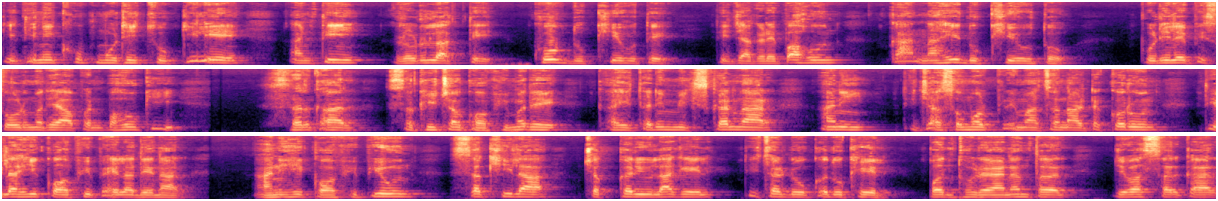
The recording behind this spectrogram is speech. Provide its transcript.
की तिने खूप मोठी चूक केली आहे आणि ती रडू लागते. खूप दुःखी होते. तिच्याकडे पाहून कान्हाही दुःखी होतो. पुढील एपिसोडमध्ये आपण पाहू की सरकार सखीच्या कॉफीमध्ये काहीतरी मिक्स करणार आणि तिच्यासमोर प्रेमाचं नाटक करून तिला ही कॉफी प्यायला देणार. आणि ही कॉफी पिऊन सखीला चक्कर येऊ लागेल तिचं डोकं दुखेल. पण थोड्या वेळानंतर जेव्हा सरकार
